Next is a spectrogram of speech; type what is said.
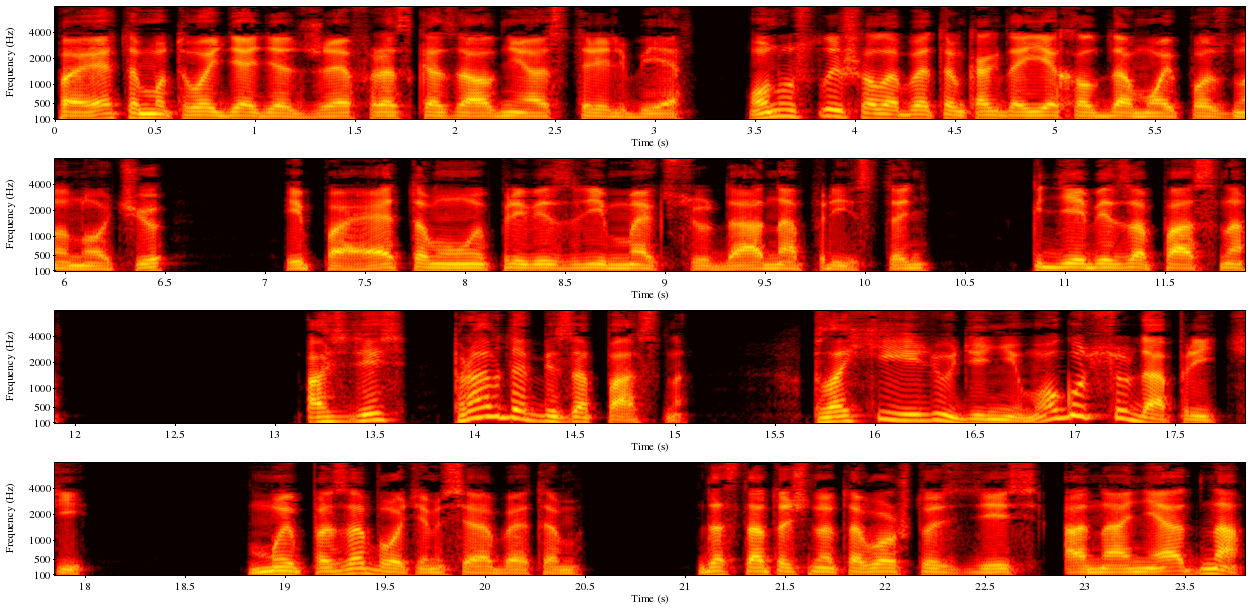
Поэтому твой дядя Джефф рассказал мне о стрельбе. Он услышал об этом, когда ехал домой поздно ночью, и поэтому мы привезли Мэг сюда, на пристань, где безопасно. А здесь правда безопасно? Плохие люди не могут сюда прийти? Мы позаботимся об этом. Достаточно того, что здесь она не одна.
